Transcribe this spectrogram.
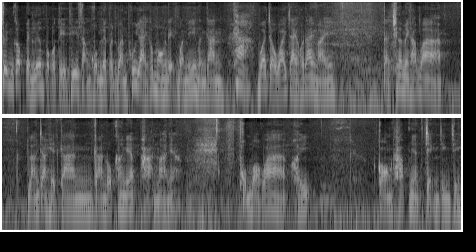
ซึ่งก็เป็นเรื่องปกติที่สังคมในปัจจุบันผู้ใหญ่ก็มองเด็กวันนี้เหมือนกันค่ะว่าจะไว้ใจเขาได้ไหม แต่เชื่อไหมครับว่า หลังจากเหตุการณ์การรบครั้งเนี้ยผ่านมาเนี่ย ผมบอกว่าเฮ้ยกองทัพเนี่ยเจ๋งจริง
